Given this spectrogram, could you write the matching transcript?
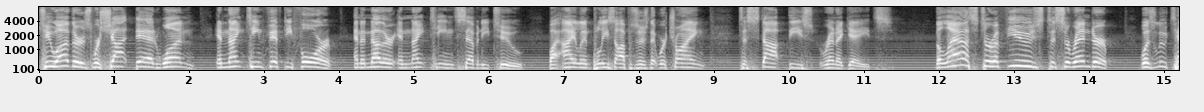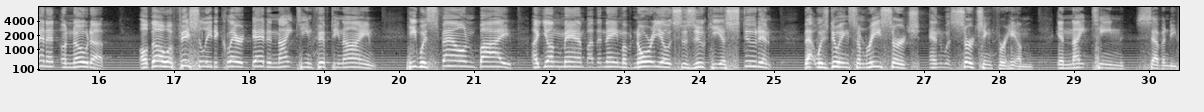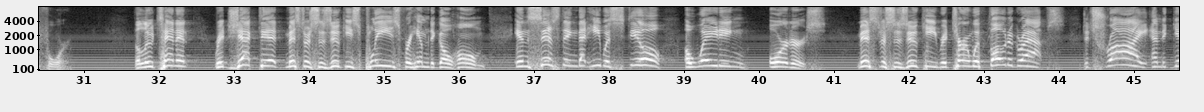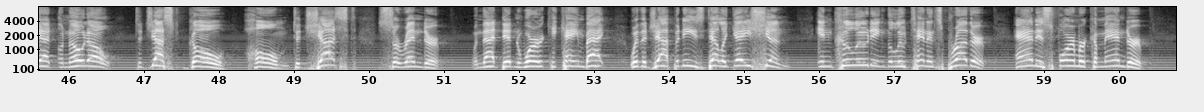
Two others were shot dead, one in 1954 and another in 1972 by island police officers that were trying to stop these renegades. The last to refuse to surrender was Lieutenant Onoda. Although officially declared dead in 1959, he was found by a young man by the name of Norio Suzuki, a student that was doing some research and was searching for him in 1974. The lieutenant rejected Mr. Suzuki's pleas for him to go home, insisting that he was still awaiting orders. Mr. Suzuki returned with photographs to try and to get Onoda to just go home, to just surrender. When that didn't work, he came back with a Japanese delegation, including the lieutenant's brother and his former commander,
